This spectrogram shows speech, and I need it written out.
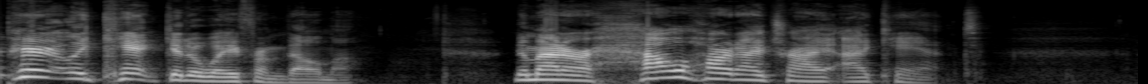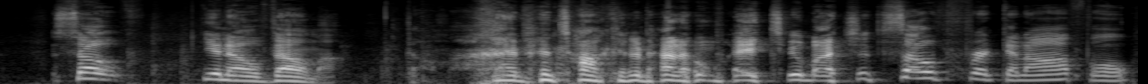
apparently can't get away from Velma. No matter how hard I try, I can't. So, you know, Velma. Velma. I've been talking about it way too much. It's so freaking awful.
